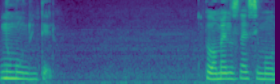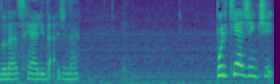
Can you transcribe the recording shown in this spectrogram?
no mundo inteiro. Pelo menos nesse mundo, nessa realidade, né? Por que a gente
